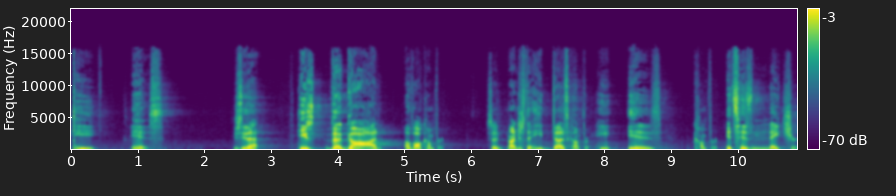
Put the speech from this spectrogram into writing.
He is. You see that? He's the God of all comfort. So, not just that He does comfort, He is comfort. It's His nature.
